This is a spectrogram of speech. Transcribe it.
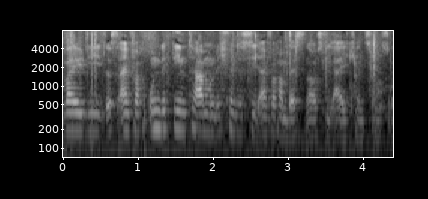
weil die das einfach ungethemed haben und ich finde, das sieht einfach am besten aus, die Icons und so.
